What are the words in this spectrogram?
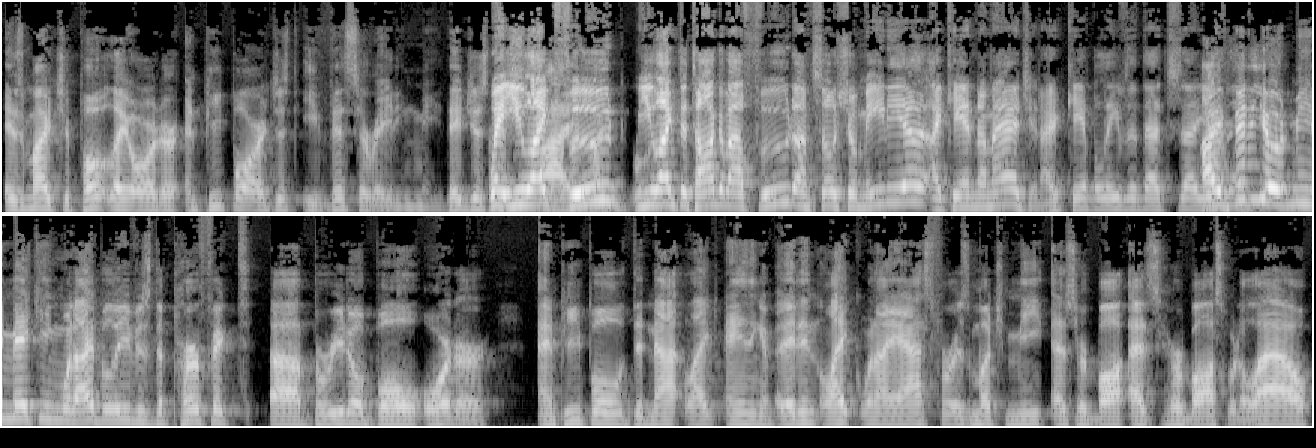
is my Chipotle order, and people are just eviscerating me. They just wait. You like food? You like to talk about food on social media? I can't imagine. I can't believe that that's. Uh, I thing. videoed me making what I believe is the perfect uh, burrito bowl order and people did not like anything. They didn't like when I asked for as much meat as her boss as her boss would allow.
